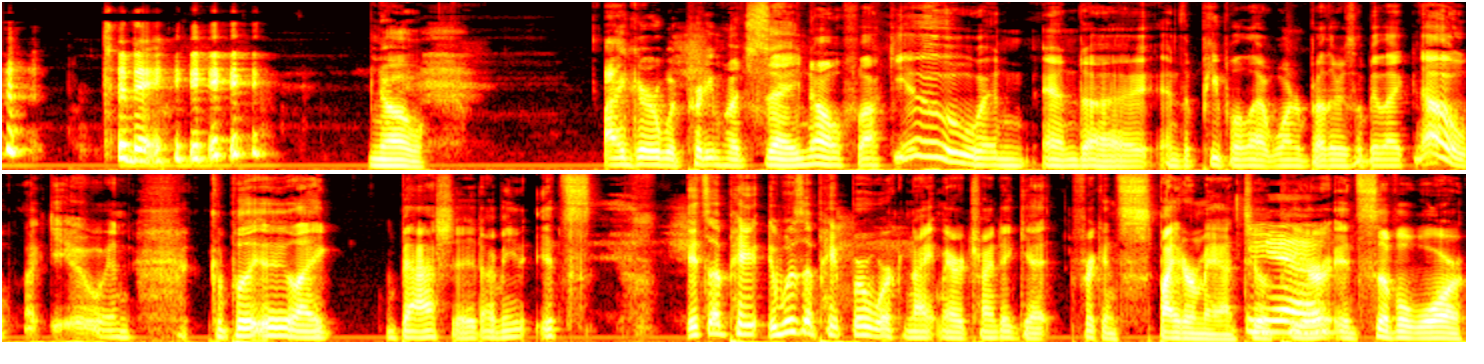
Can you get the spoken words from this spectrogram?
today. No. Iger would pretty much say no, fuck you, and and uh, and the people at Warner Brothers will be like no, fuck you, and completely like bash it. I mean, it's it's a pa- it was a paperwork nightmare trying to get freaking Spider Man to Yeah. appear in Civil War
